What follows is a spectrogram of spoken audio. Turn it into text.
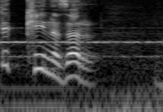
ਤਿੱਖੀ ਨਜ਼ਰ।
